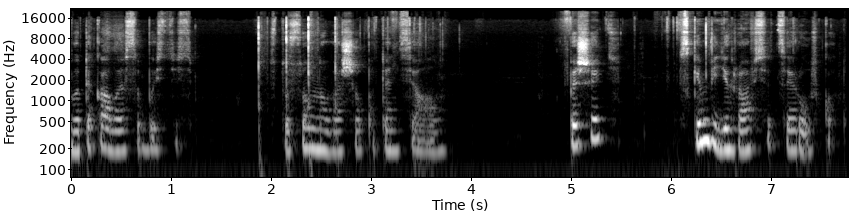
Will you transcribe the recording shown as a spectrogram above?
Ось така ви особистість стосовно вашого потенціалу. Пишіть, з ким відігрався цей розклад.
